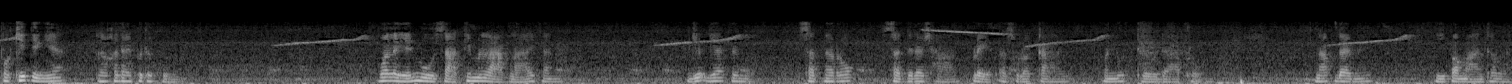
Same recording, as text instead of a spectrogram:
พอคิดอย่างเงี้ย เราก็ได้พุทธคุณว่าเราเห็นหมู่สัตว์ที่มันหลากหลายกัน เยอะแยะไปหมดสัตว์นรก สัตว์เดรัจฉานเปรตอสุรกาย มนุษย์เทวดาพรหมนับได้ไหมมีประมาณเท่าไหร่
